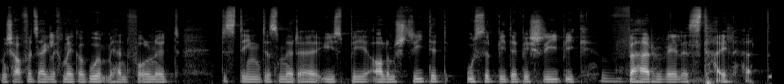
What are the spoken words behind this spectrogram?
Wir schaffen es eigentlich mega gut. Wir haben voll nicht das Ding, dass wir äh, uns bei allem streiten, außer bei der Beschreibung, wer welchen Style hat.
